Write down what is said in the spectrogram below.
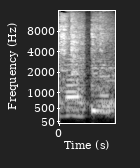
Thank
